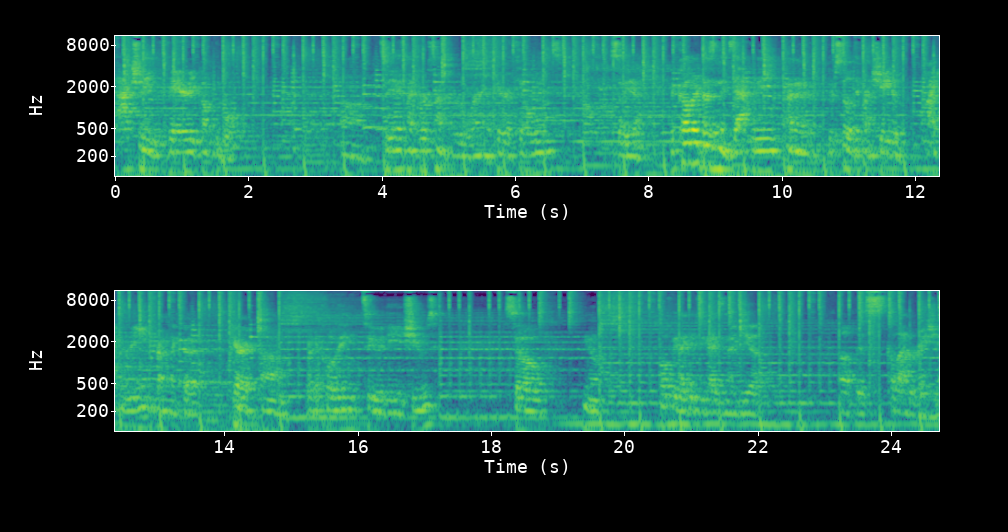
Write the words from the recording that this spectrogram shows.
actually very comfortable. Um, so yeah, it's my first time ever wearing a pair of tailwinds. So yeah, the color doesn't exactly kind of, there's still a different shade of pine green from like the pair um, for the clothing to the shoes. So, you know, hopefully that gives you guys an idea of this collaboration,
